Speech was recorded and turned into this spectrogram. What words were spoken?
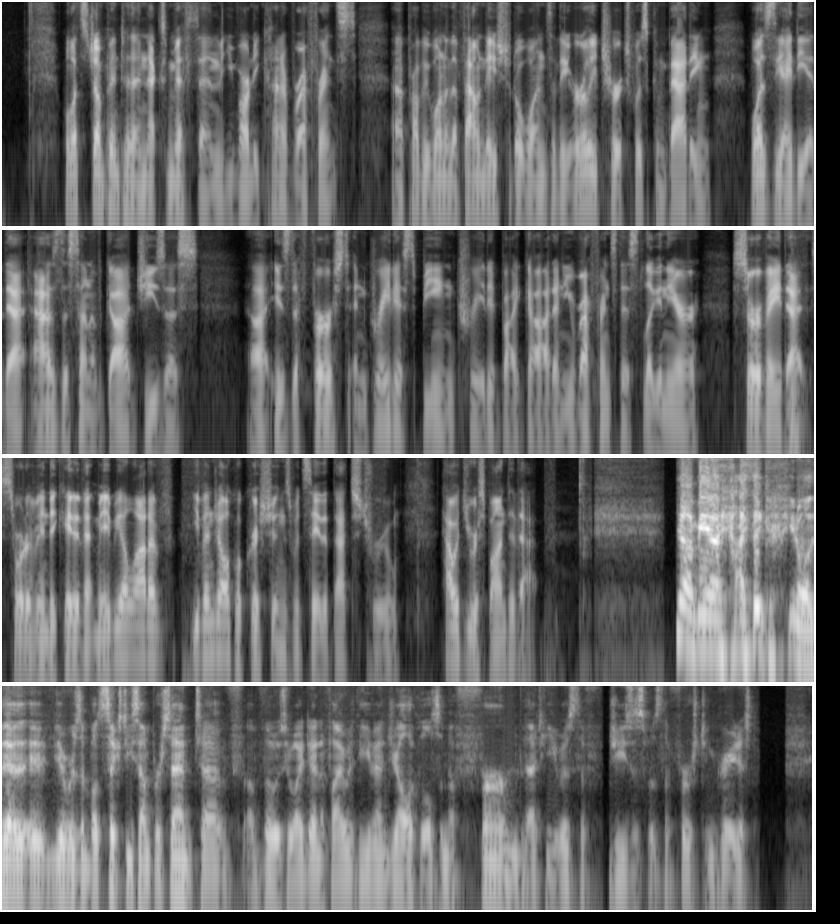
Well, let's jump into the next myth then that you've already kind of referenced. Uh, probably one of the foundational ones that the early church was combating was the idea that as the Son of God, Jesus uh, is the first and greatest being created by God. And you referenced this Ligonier survey that mm. sort of indicated that maybe a lot of evangelical Christians would say that that's true. How would you respond to that? Yeah, I mean, I, I think you know there, there was about sixty some percent of, of those who identify with evangelicalism affirmed that he was the Jesus was the first and greatest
